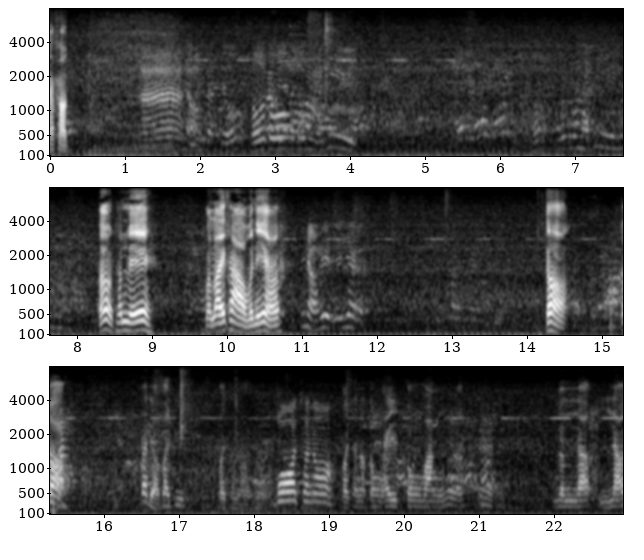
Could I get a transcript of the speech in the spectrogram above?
นะครับโทรโทรโทรหาพี่เอ้าท่านเมย์มาไล่ข่าววันนี้เหรอพี่หนองพี่แยกก็ก็ก็เดี๋ยวไปที่บชนใช่ไหมบชนบชนตรงไอ้ตรงวังใช่ไหมแล้วแล้ว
